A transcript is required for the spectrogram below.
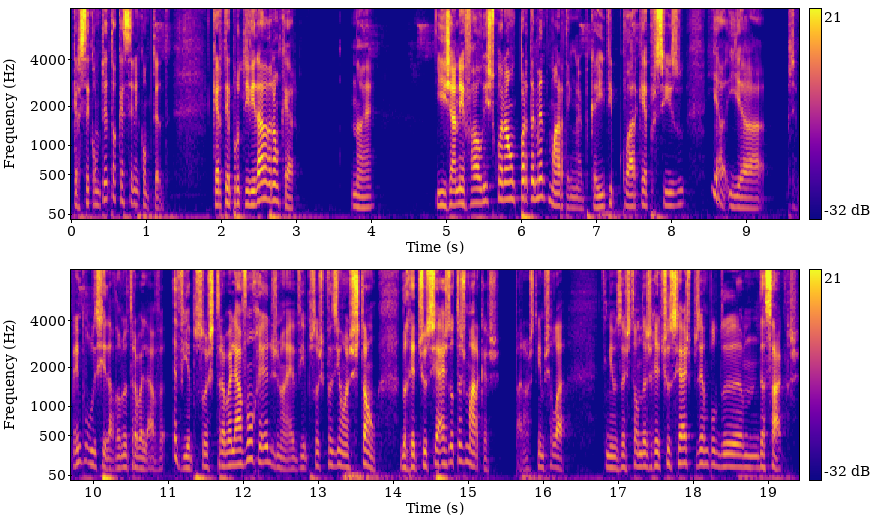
Quer ser competente ou quer ser incompetente? Quer ter produtividade ou não quer? Não é? E já nem falo isto quando há um departamento de marketing, não é? Porque aí, tipo, claro que é preciso. E há, e há por exemplo, em publicidade onde eu trabalhava, havia pessoas que trabalhavam redes, não é? Havia pessoas que faziam a gestão de redes sociais de outras marcas. Pá, nós tínhamos, sei lá, tínhamos a gestão das redes sociais, por exemplo, de, da Sagres.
